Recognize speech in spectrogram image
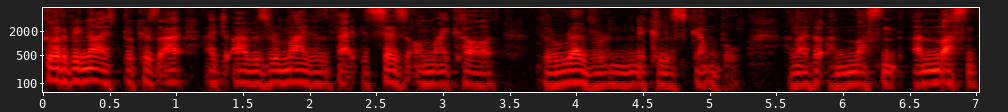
got to be nice because I, I, I, was reminded of the fact it says on my card, the Reverend Nicholas Gumbel. And I thought, I mustn't, I mustn't.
